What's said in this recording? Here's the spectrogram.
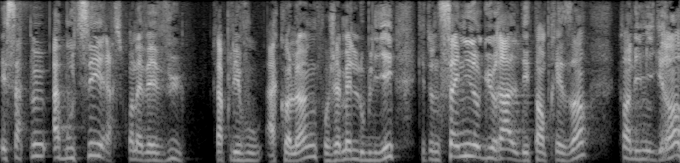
et ça peut aboutir à ce qu'on avait vu rappelez-vous, à Cologne, il ne faut jamais l'oublier, qui est une scène inaugurale des temps présents, quand les migrants,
